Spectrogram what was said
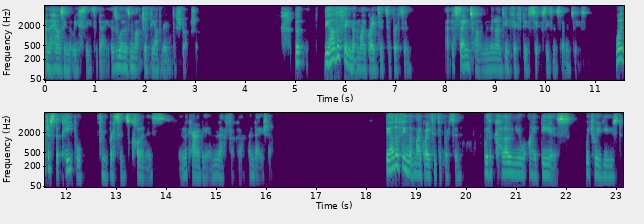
and the housing that we see today, as well as much of the other infrastructure. But the other thing that migrated to Britain at the same time in the 1950s, 60s, and 70s weren't just the people from Britain's colonies in the Caribbean and Africa and Asia. The other thing that migrated to Britain were the colonial ideas which were used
